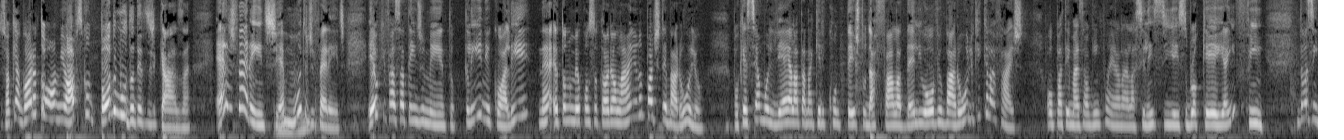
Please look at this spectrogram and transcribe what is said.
Só que agora eu tô home office com todo mundo dentro de casa. É diferente, é uhum. muito diferente. Eu que faço atendimento clínico ali, né? Eu tô no meu consultório online e não pode ter barulho. Porque se a mulher, ela tá naquele contexto da fala dela e ouve um barulho, o que, que ela faz? Opa, tem mais alguém com ela, ela silencia, isso bloqueia, enfim. Então, assim,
